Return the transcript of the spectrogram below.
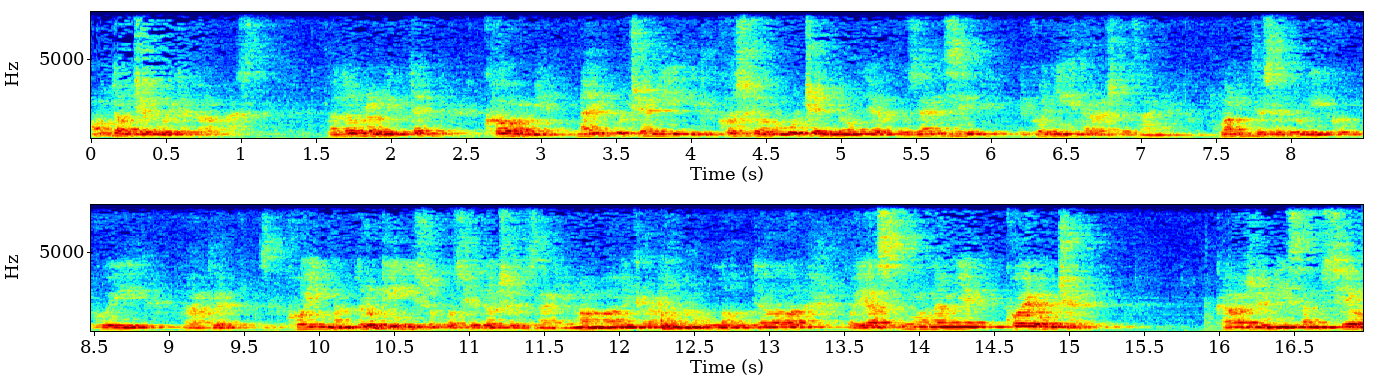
Onda očekujte propast. Pa dobro vidite, ko vam je najučeniji ili ko su vam učeni ovdje u zemci i kod njih tražite znanje. Klonite se drugi koji, dakle, kojima drugi nisu posvjedočili znanje. Ima Malik Rahimahullahu Teala, pojasnimo nam je ko je učen. Kaže, nisam sjeo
